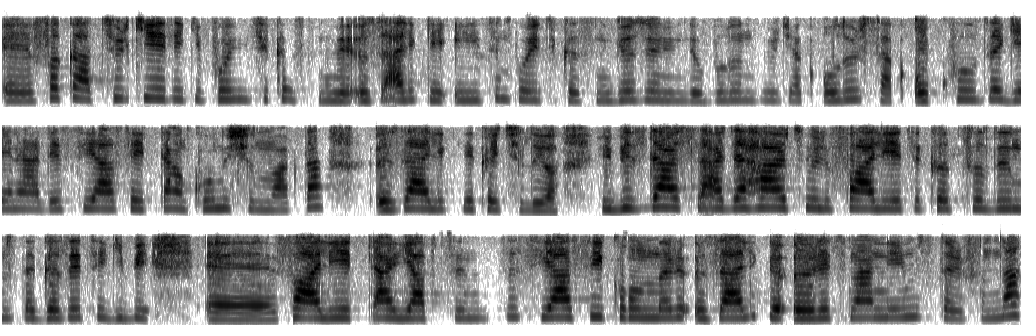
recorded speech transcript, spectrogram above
Ee, fakat Türkiye'deki politikasını ve özellikle eğitim politikasını göz önünde bulunduracak olursak okulda genelde siyasetten konuşulmaktan özellikle kaçılıyor. Ve biz derslerde her türlü faaliyete katıldığımızda gazete gibi e, faaliyetler yaptığımızda siyasi konuları özellikle öğretmenlerimiz tarafından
